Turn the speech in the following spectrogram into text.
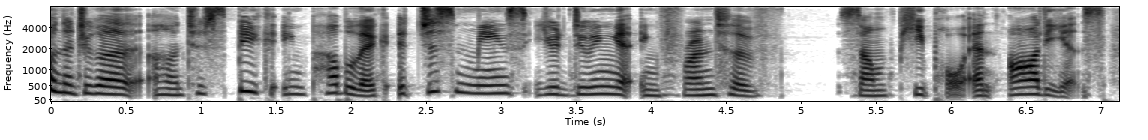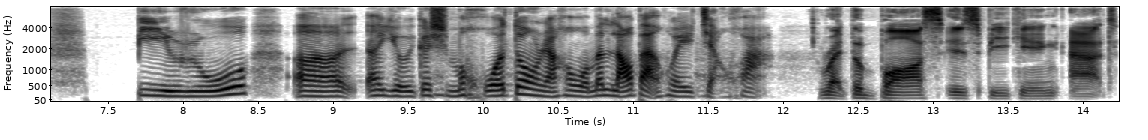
文的这个呃、t o speak in public, it just means you're doing it in front of some people, an audience。 比如呃呃有一个什么活动，然后我们老板会讲话。 Right. The boss is speaking at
